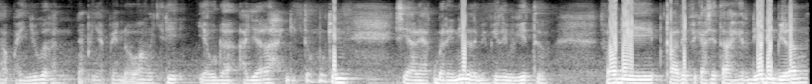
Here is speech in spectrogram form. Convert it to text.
Ngapain juga kan nyapain nyapain doang. Jadi ya udah aja lah gitu. Mungkin si Ali Akbar ini lebih pilih begitu. Soalnya di klarifikasi terakhir dia dibilang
